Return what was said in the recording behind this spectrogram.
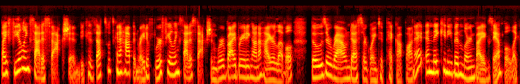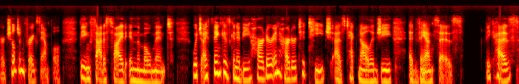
by feeling satisfaction? Because that's what's going to happen, right? If we're feeling satisfaction, we're vibrating on a higher level, those around us are going to pick up on it. And they can even learn by example, like our children, for example, being satisfied in the moment, which I think is going to be harder and harder to teach as technology advances because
